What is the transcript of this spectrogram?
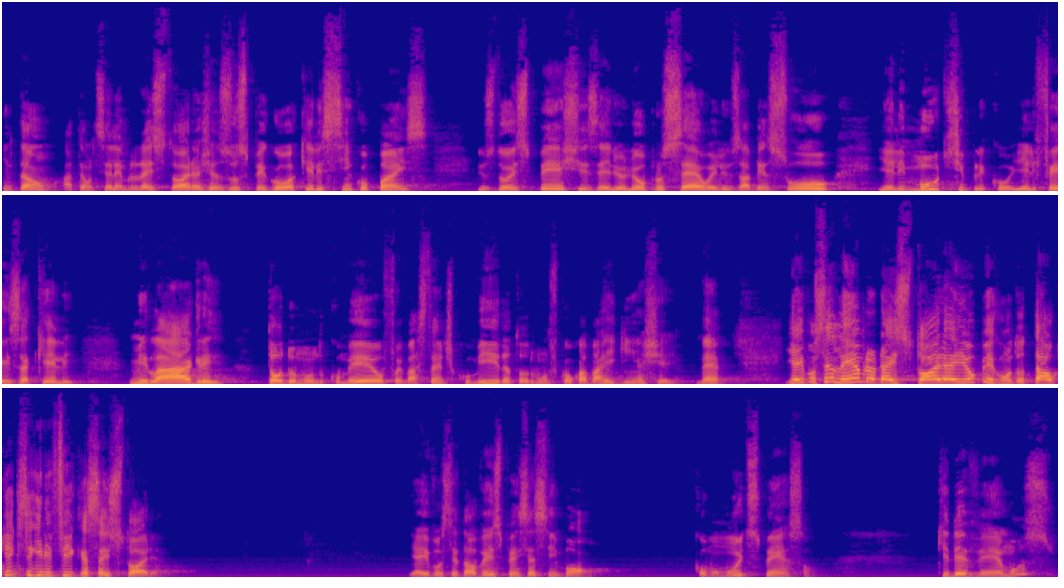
Então, até onde você lembra da história, Jesus pegou aqueles cinco pães e os dois peixes, ele olhou para o céu, ele os abençoou e ele multiplicou. E ele fez aquele milagre, todo mundo comeu, foi bastante comida, todo mundo ficou com a barriguinha cheia, né? E aí você lembra da história e eu pergunto, tá, o que, que significa essa história? E aí você talvez pense assim, bom, como muitos pensam, que devemos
